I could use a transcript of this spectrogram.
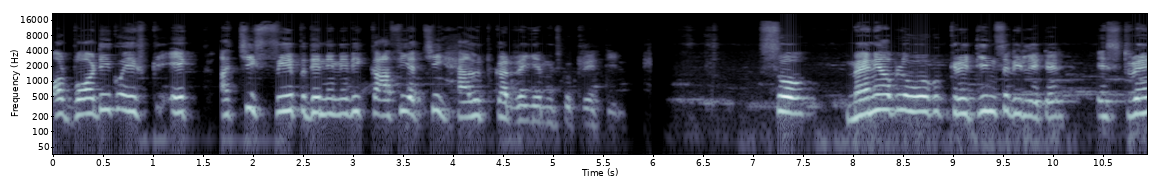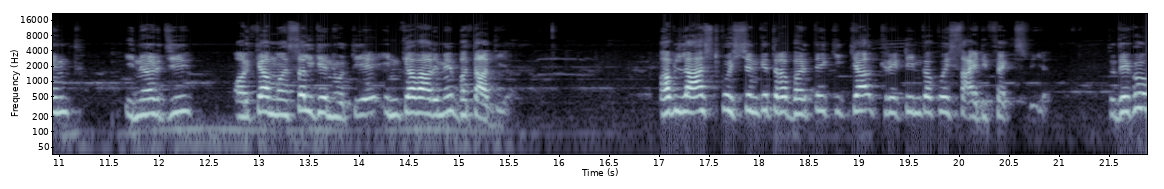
और बॉडी को एक, एक अच्छी शेप देने में भी काफ़ी अच्छी हेल्प कर रही है मुझको क्रेटीन सो so, मैंने आप लोगों को क्रेटीन से रिलेटेड स्ट्रेंथ एनर्जी और क्या मसल गेन होती है इनके बारे में बता दिया। अब लास्ट क्वेश्चन की तरफ़ बढ़ते कि क्या क्रेटीन का कोई साइड इफेक्ट्स भी है। तो देखो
